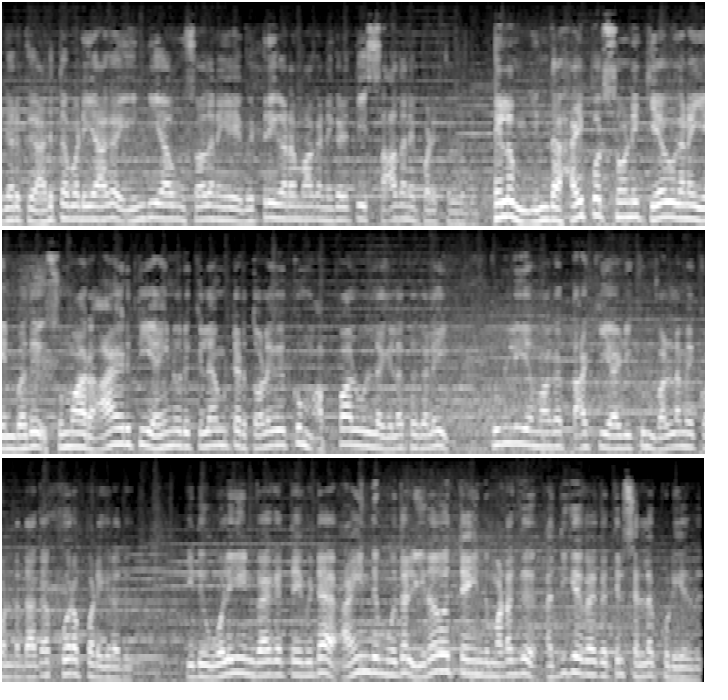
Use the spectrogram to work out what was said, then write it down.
இதற்கு அடுத்தபடியாக இந்தியாவும் சோதனையை வெற்றிகரமாக நிகழ்த்தி சாதனை படைத்துள்ளது. மேலும் இந்த ஹைப்பர்சோனிக் ஏவுகணை என்பது சுமார் ஆயிரத்தி ஐநூறு கிலோமீட்டர் தொலைவுக்கும் அப்பால் உள்ள இலக்குகளை துல்லியமாக தாக்கி அழிக்கும் வல்லமை கொண்டதாக கூறப்படுகிறது. இது ஒளியின் வேகத்தை விட ஐந்து முதல் இருபத்தி ஐந்து மடங்கு அதிக வேகத்தில் செல்லக்கூடியது.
